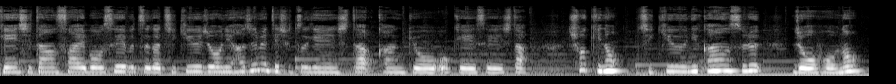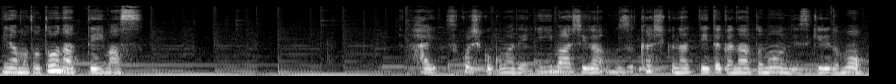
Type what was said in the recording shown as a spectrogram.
原子単細胞生物が地球上に初めて出現した環境を形成した初期の地球に関する情報の源となっています。はい、少しここまで言い回しが難しくなっていたかなと思うんですけれども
